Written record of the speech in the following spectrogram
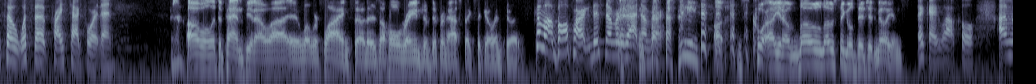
So what's the price tag for it then? Oh well, it depends, you know, uh, what we're flying. So there's a whole range of different aspects that go into it. Come on, ballpark this number to that number. uh, uh, you know, low low single digit millions. Okay, wow, cool. Um,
